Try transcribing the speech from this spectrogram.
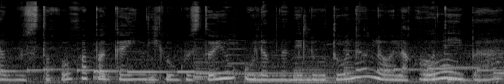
na gusto ko kapag ka hindi ko gusto yung ulam na niluto ng lola ko. O diba?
